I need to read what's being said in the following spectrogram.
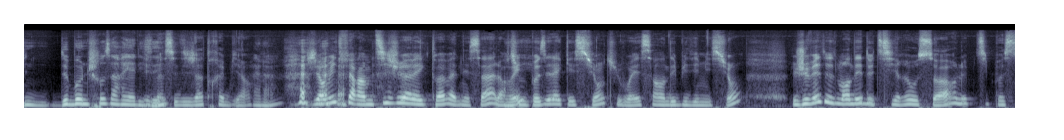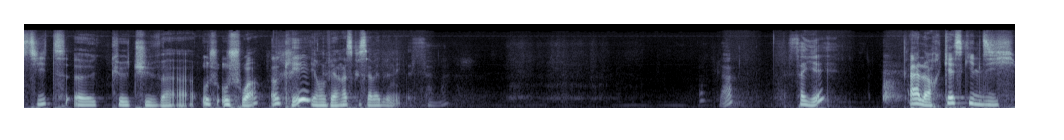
une de bonnes choses à Eh réaliser. ben, c'est déjà très bien. voilà. J'ai envie de faire un petit jeu avec toi, Vanessa. Alors, tu Oui. me posais la question, tu voyais ça en début d'émission. Je vais te demander de tirer au sort le petit post-it euh, que tu vas au, au choix Ok. et on verra ce que ça va donner. Ça y est. Alors, qu'est-ce qu'il dit?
